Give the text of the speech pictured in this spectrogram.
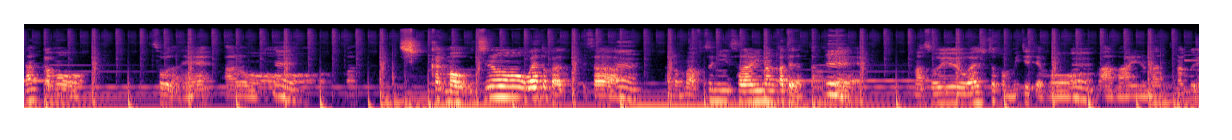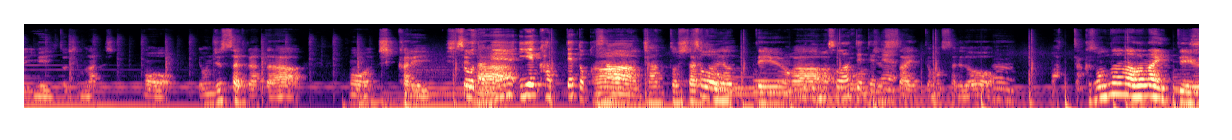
なんかもうそうだねあのーまあ、しっかりまあうちの親とかってさ、うん。あのまあ普通にサラリーマン家庭だったので、まあそういう親父とかも見てても、うん。まあ周りのなんとなくイメージとしてもなんかしもう40歳とかなったらもうしっかりしてさそうだね。家買ってとかうんさ、ちゃんとした人よっていうのが育ててね。40歳って思ってたけど、うん、全くそんなならないっていう。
